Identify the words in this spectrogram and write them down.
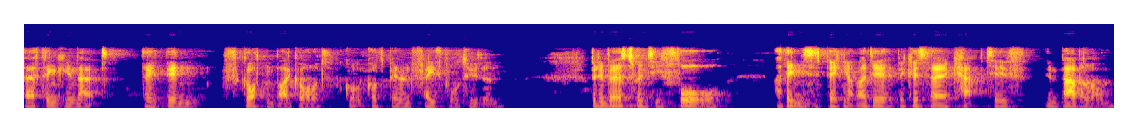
they're thinking that they've been forgotten by God. God's been unfaithful to them. But in verse 24, I think this is picking up the idea that because they're captive in Babylon,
